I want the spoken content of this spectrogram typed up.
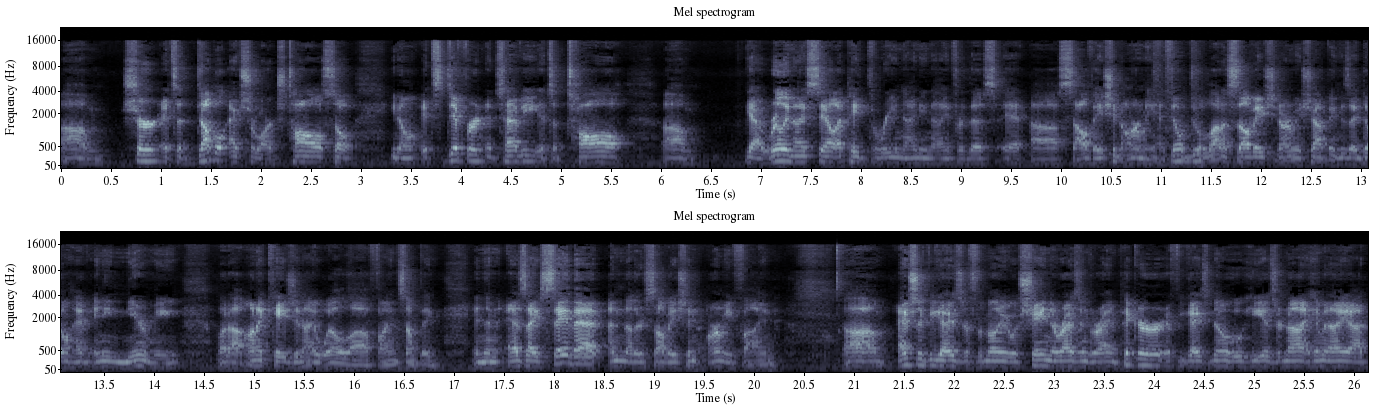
um, shirt. It's a double extra large tall. So, you know, it's different. It's heavy. It's a tall. Um, yeah, really nice sale. I paid $3.99 for this at uh, Salvation Army. I don't do a lot of Salvation Army shopping because I don't have any near me. but uh, on occasion I will uh, find something. And then as I say that, another Salvation Army find. Um, actually, if you guys are familiar with Shane, the Rise and Grind Picker, if you guys know who he is or not, him and I, uh,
